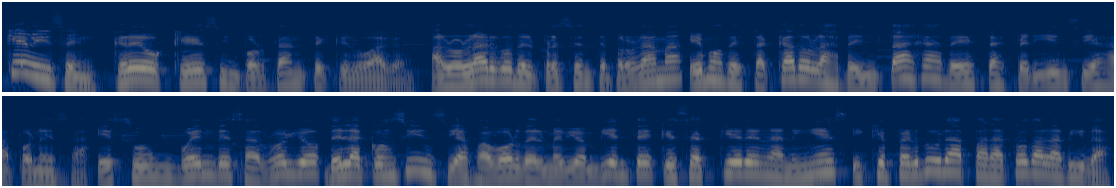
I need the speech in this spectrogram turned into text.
¿Qué dicen? Creo que es importante que lo hagan. A lo largo del presente programa hemos destacado las ventajas de esta experiencia japonesa. Es un buen desarrollo de la conciencia a favor del medio ambiente que se adquiere en la niñez y que perdura para toda la vida.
